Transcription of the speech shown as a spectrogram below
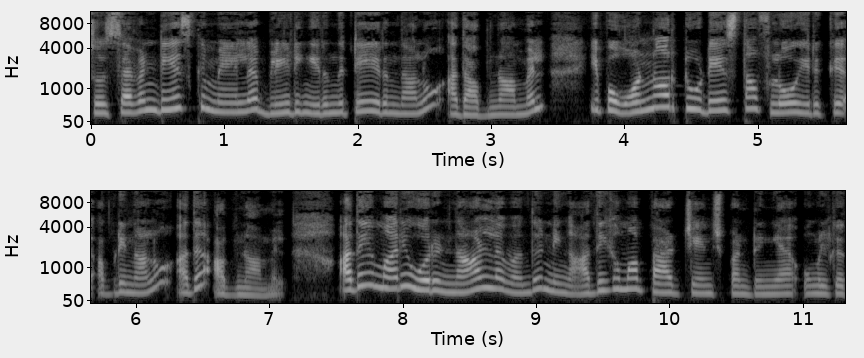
so seven டேஸ்க்கு மேலே ப்ளீடிங் இருந்துகிட்டே இருந்தாலும் அது அப்நார்மல் இப்போ ஒன் ஆர் டூ டேஸ் தான் ஃப்ளோ இருக்குது அப்படின்னாலும் அது அப்நார்மல் அதே மாதிரி ஒரு நாளில் வந்து நீங்கள் அதிகமாக பேட் சேஞ்ச் பண்ணுறீங்க உங்களுக்கு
